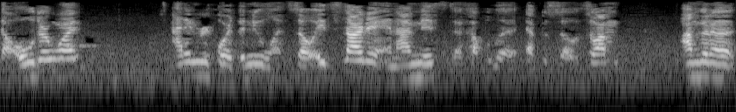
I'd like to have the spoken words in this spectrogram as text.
the older one. I didn't record the new one, so it started, and I missed a couple of episodes. So I'm I'm gonna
